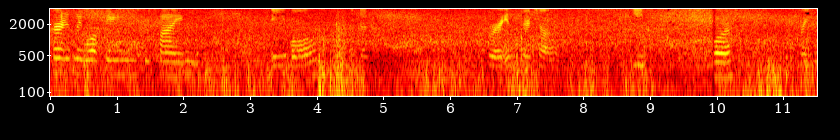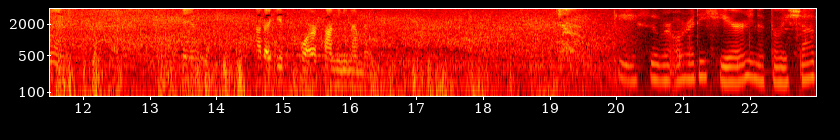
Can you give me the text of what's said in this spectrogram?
Currently walking to find a mall because we're in search of gifts for my niece and other gifts for family members. Okay, so we're already here in a toy shop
